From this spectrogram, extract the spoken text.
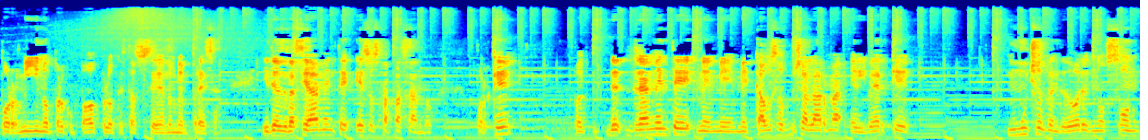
por mí, no preocupados por lo que está sucediendo en mi empresa. Y desgraciadamente eso está pasando. ¿Por qué? Pues, realmente me, causa mucha alarma el ver que muchos vendedores no son,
